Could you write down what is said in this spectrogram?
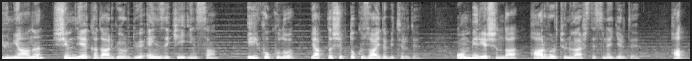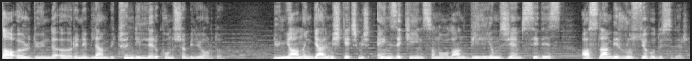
Dünyanın şimdiye kadar gördüğü en zeki insan. İlkokulu yaklaşık 9 ayda bitirdi. 11 yaşında Harvard Üniversitesi'ne girdi. Hatta öldüğünde öğrenebilen bütün dilleri konuşabiliyordu. Dünyanın gelmiş geçmiş en zeki insanı olan William James Sidis aslen bir Rus Yahudisidir.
